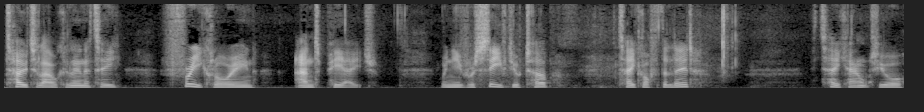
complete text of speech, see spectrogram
total alkalinity, free chlorine and pH. When you've received your tub, take off the lid, take out your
